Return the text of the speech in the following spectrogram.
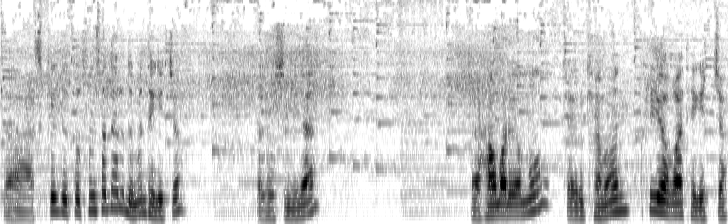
자, 스킬도 또 순서대로 넣으면 되겠죠? 자, 좋습니다. 자, 하오마루 연무. 자, 이렇게 하면 클리어가 되겠죠.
